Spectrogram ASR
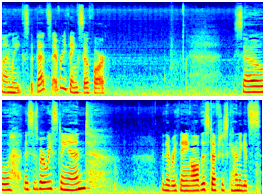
nine weeks, but that's everything so far. So this is where we stand with everything. All this stuff just kind of gets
